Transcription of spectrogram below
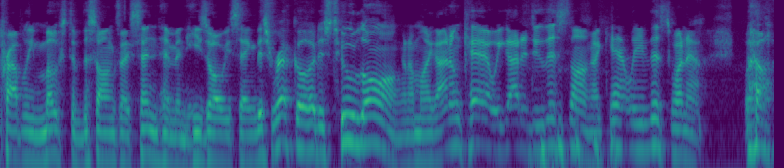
probably most of the songs I send him. And he's always saying, this record is too long. And I'm like, I don't care. We got to do this song. I can't leave this one out. Well,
